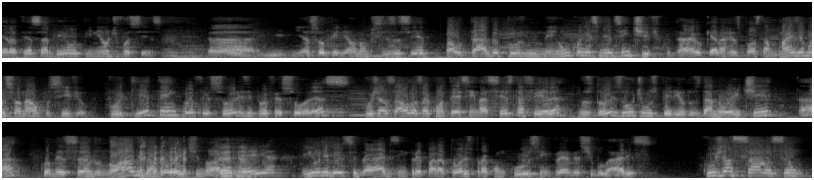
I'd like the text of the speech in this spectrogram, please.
Quero até saber a opinião de vocês. Uh, e, e, essa opinião não precisa ser pautada por nenhum conhecimento científico, tá? Eu quero a resposta mais emocional possível. Por que tem professores e professoras cujas aulas acontecem na sexta-feira, nos dois últimos períodos da noite, tá? Começando nove da noite, nove e meia, em universidades, em preparatórios para concurso, em pré-vestibulares, cujas salas são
